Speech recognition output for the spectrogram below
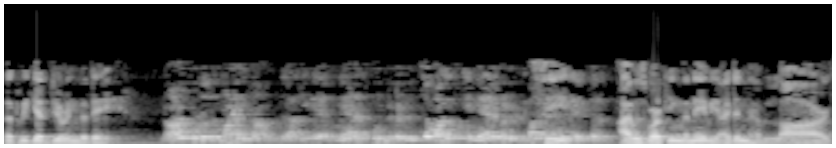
that we get during the day. See, I was working in the Navy. I didn't have large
